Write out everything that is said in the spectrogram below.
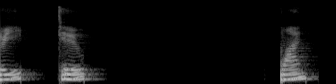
Three, two, one,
